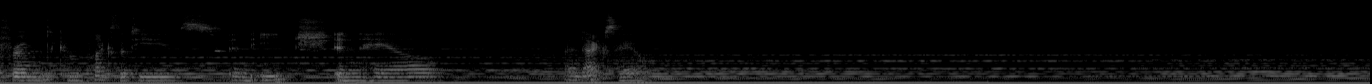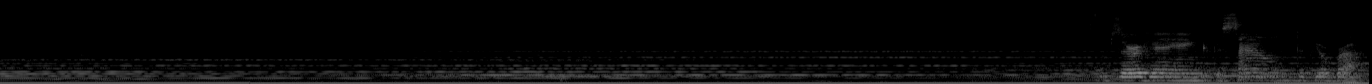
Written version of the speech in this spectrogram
Different complexities in each inhale and exhale. observing the sound of your breath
